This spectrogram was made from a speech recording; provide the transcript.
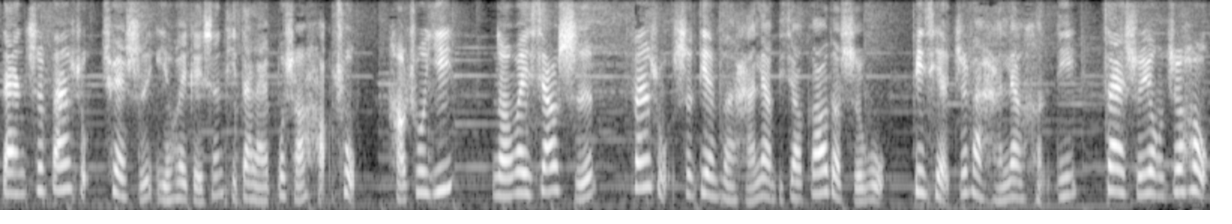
但吃番薯确实也会给身体带来不少好处。好处一：暖胃消食。番薯是淀粉含量比较高的食物，并且脂肪含量很低，在食用之后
